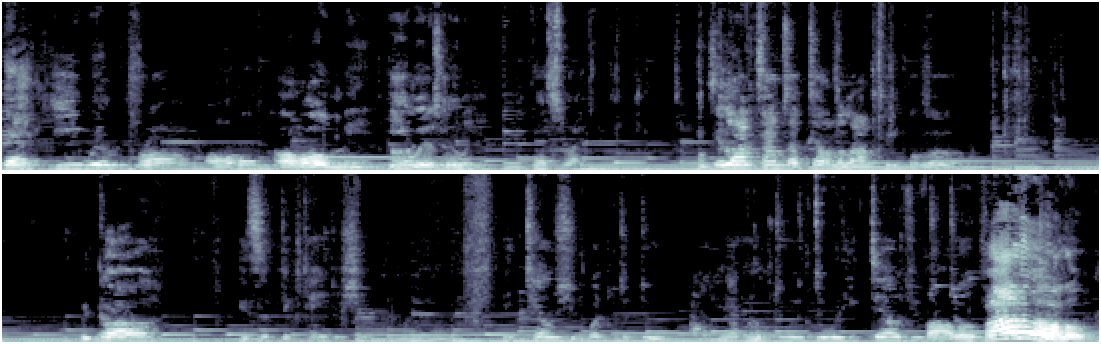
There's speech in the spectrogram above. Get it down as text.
that he will draw all men. All men. He will do me. it. That's right. See, a lot of times I tell them, a lot of people, uh, with God, it's a dictatorship. He tells you what to do. All you have to do is do what he tells you Follow. to do. Follow.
